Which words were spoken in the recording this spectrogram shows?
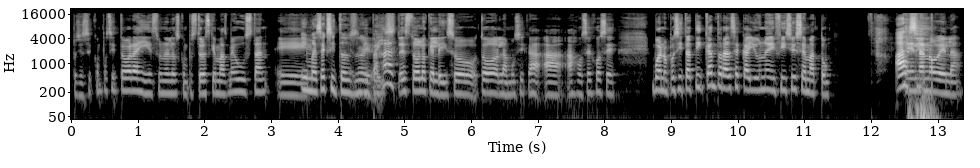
pues yo soy compositora y es uno de los compositores que más me gustan. eh, Y más exitosos en el eh, país. ajá, es todo lo que le hizo, toda la música a, a José José. Bueno, pues Itatí Cantoral se cayó en un edificio y se mató Ah, en sí. la novela.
